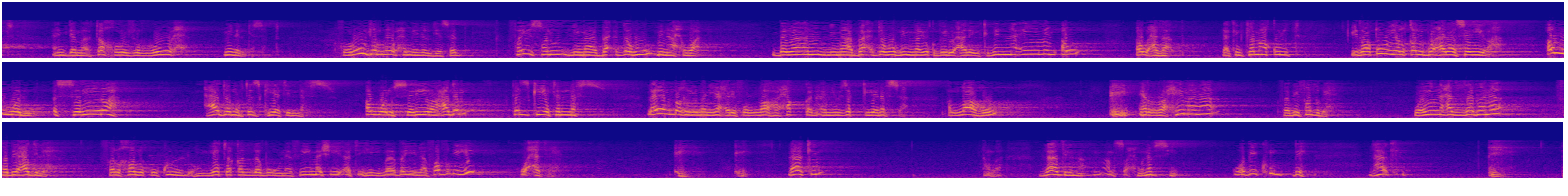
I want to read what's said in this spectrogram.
عندما تخرج الروح من الجسد. خروج الروح من الجسد فيصل لما بعده من أحوال بيان لما بعده مما يقبل عليك من نعيم أو أو عذاب. لكن كما قلت إذا طوي القلب على سريرة أول السريرة عدم تزكية النفس. أول السريرة عدم تزكية النفس. لا ينبغي لمن يعرف الله حقا أن يزكي نفسه. الله إن رحمنا فبفضله وإن عذبنا فبعدله. فالخلق كلهم يتقلبون في مشيئته ما بين فضله وعدله. لكن لا أدري ما أنصح نفسي وبكم به لكن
